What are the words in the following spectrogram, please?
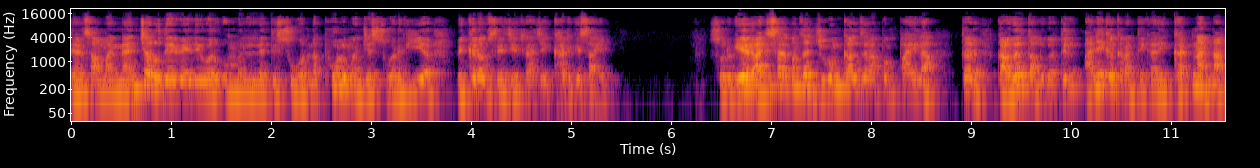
जनसामान्यांच्या हृदयवेलीवर उमललेले ते सुवर्ण फूल म्हणजे स्वर्गीय विक्रमसेजी राजे घाटगे साहेब. स्वर्गीय राजेसाहेबांचा जीवनकाल जर आपण पाहिला तर कागल तालुक्यातील अनेक क्रांतिकारी घटनांना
